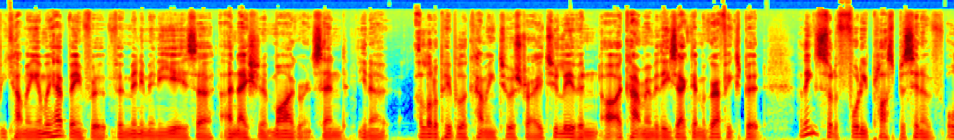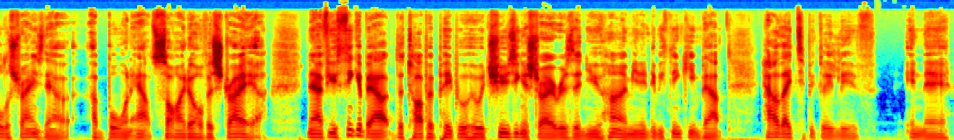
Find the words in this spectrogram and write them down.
becoming, and we have been for, for many many years, uh, a nation of migrants. And you know, a lot of people are coming to Australia to live, and I can't remember the exact demographics, but I think it's sort of 40 plus percent of all Australians now are born outside of Australia. Now, if you think about the type of people who are choosing Australia as their new home, you need to be thinking about how they typically live in their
